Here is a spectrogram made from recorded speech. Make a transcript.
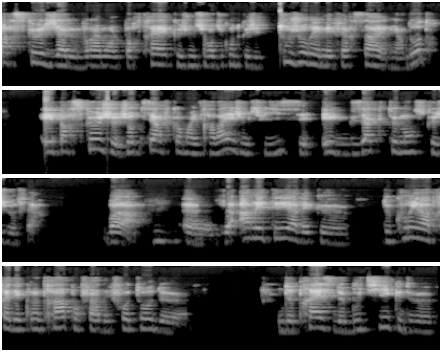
parce que j'aime vraiment le portrait, que je me suis rendu compte que j'ai toujours aimé faire ça et rien d'autre. Et parce que j'observe comment il travaille et je me suis dit, c'est exactement ce que je veux faire. Voilà. Mmh. Euh, je vais arrêter avec, euh, de courir après des contrats pour faire des photos de, de presse, de boutique, de,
